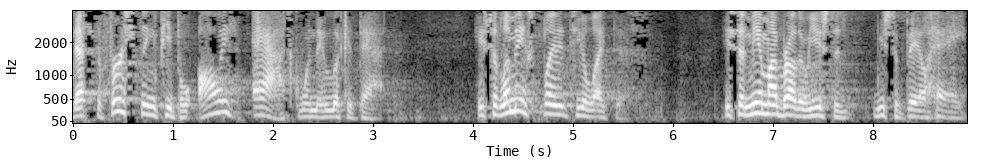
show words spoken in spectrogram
That's the first thing people always ask when they look at that. He said, Let me explain it to you like this. He said, Me and my brother, we used to, we used to bale hay,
